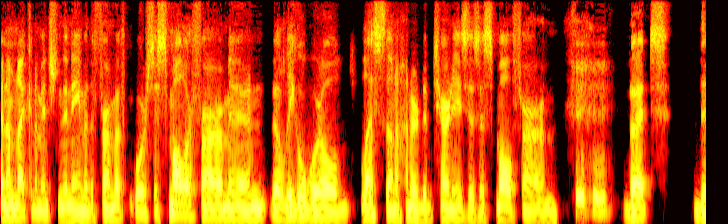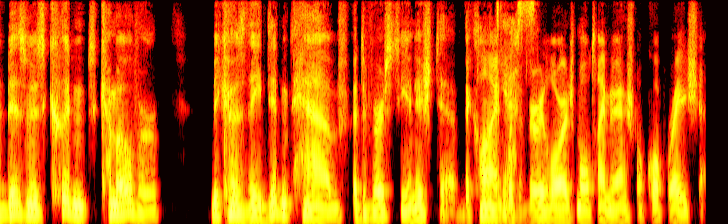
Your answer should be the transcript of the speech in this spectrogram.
and I'm not going to mention the name of the firm, of course, a smaller firm, and in the legal world, less than 100 attorneys is a small firm. Mm-hmm. But the business couldn't come over because they didn't have a diversity initiative. The client yes. was a very large multinational corporation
